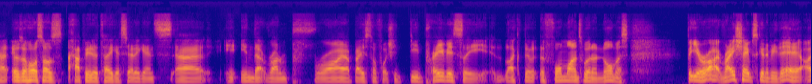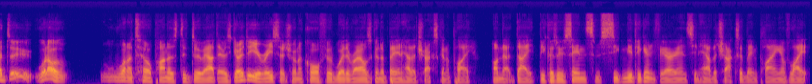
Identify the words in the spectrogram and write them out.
Uh, it was a horse I was happy to take a set against uh, in, that run prior, based off what she did previously. Like the, the form lines weren't enormous, but you're right. Race shape's going to be there. I do what I want to tell punters to do out there is go do your research on a Caulfield where the rail is going to be and how the track's going to play on that day because we've seen some significant variance in how the tracks have been playing of late.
